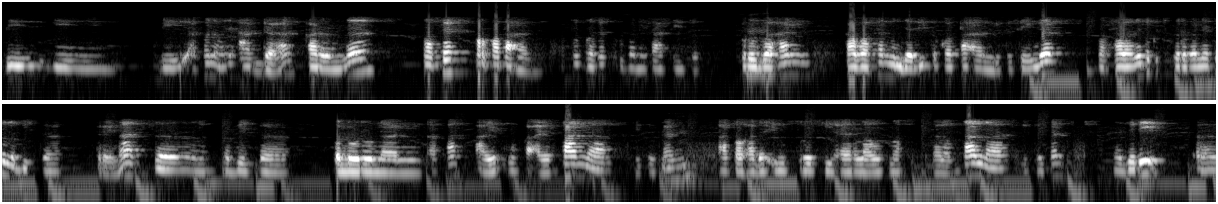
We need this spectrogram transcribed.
di, di, di apa namanya ada karena proses perkotaan atau proses urbanisasi itu. Perubahan kawasan menjadi kekotaan gitu. Sehingga masalahnya itu kecenderungannya itu lebih ke drainase lebih ke penurunan apa air muka air tanah gitu kan. Hmm. atau ada intrusi air laut masuk ke dalam tanah gitu kan. Nah jadi uh,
